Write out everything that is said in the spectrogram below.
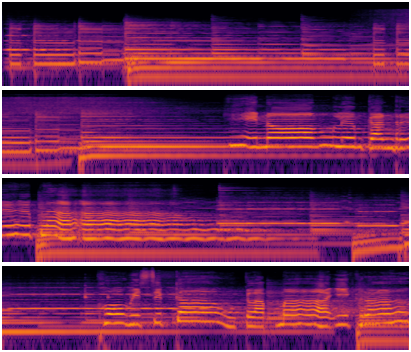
พี่น้องลืมกันหรือเปล่า โควิด -19 กลับมาอีกครั้ง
